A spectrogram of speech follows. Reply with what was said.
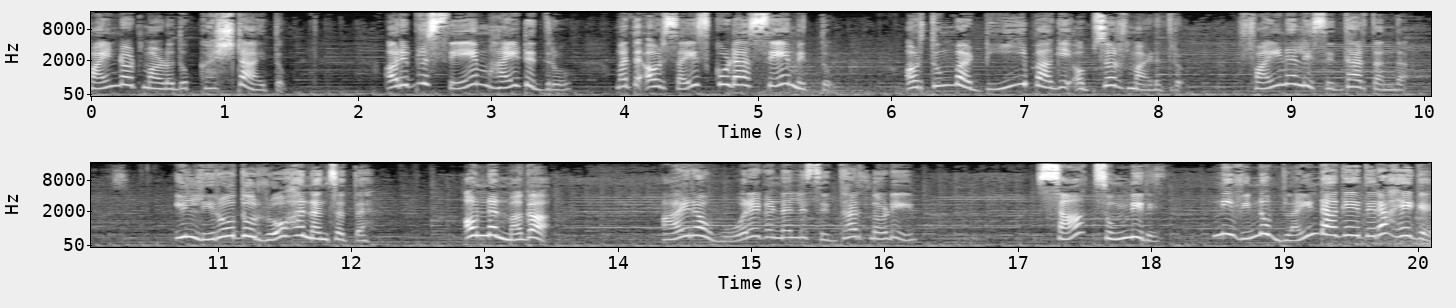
ಫೈಂಡ್ ಔಟ್ ಮಾಡೋದು ಕಷ್ಟ ಆಯ್ತು. ಅವರಿಬ್ರು ಸೇಮ್ ಹೈಟ್ ಇದ್ರು, ಮತ್ತೆ ಅವ್ರ ಸೈಜ್ ಕೂಡ ಸೇಮ್ ಇತ್ತು. ಅವ್ರು ತುಂಬಾ ಡೀಪ್ ಆಗಿ ಅಬ್ಸರ್ವ್ ಮಾಡಿದ್ರು. ಫೈನಲಿ ಸಿದ್ಧಾರ್ಥ್ ಅಂದ, ಇಲ್ಲಿರೋದು ರೋಹನ್ ಅನ್ಸತ್ತೆ. ಅವ್ನ್ ನನ್ ಮಗ. ಆಯ್ರಾ ಓರೆಗಣ್ಣಲ್ಲಿ ಸಿದ್ಧಾರ್ಥ್ ನೋಡಿ, ಸಾಕ್ ಸುಮ್ನಿರಿ. ನೀವಿನ್ನೂ ಬ್ಲೈಂಡ್ ಆಗೇ ಇದ್ದೀರಾ ಹೇಗೆ?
